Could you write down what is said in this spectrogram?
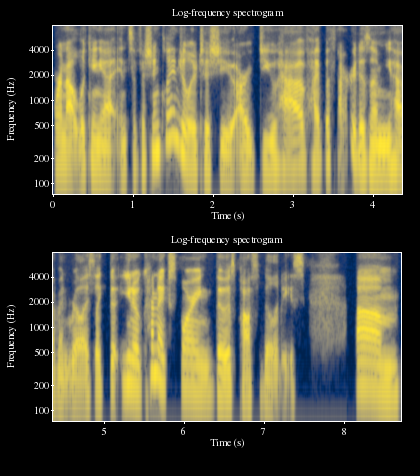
we're not looking at insufficient glandular tissue. Are do you have hypothyroidism you haven't realized? Like the you know, kind of exploring those possibilities. Um,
